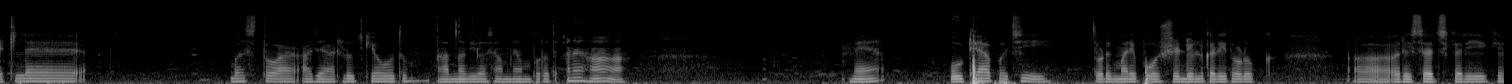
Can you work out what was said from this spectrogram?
એટલે બસ તો આજે આટલું જ કહેવું હતું. આજનો દિવસ આમને આમ પૂરો થયો. અને હા, મેં ઉઠ્યા પછી થોડીક મારી પોસ્ટ શેડ્યુલ કરી, થોડુંક રિસર્ચ કરી કે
